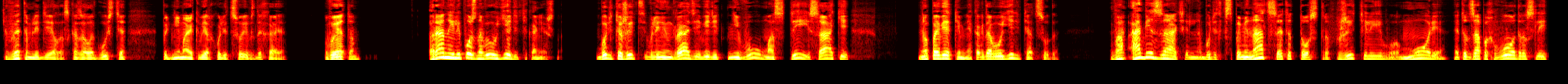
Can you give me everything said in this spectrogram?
— В этом ли дело? — сказала Густя, поднимая кверху лицо и вздыхая. — В этом, Рано или поздно вы уедете, конечно. Будете жить в Ленинграде, видеть Неву, мосты, Исаки. Но поверьте мне, когда вы уедете отсюда, вам обязательно будет вспоминаться этот остров, жители его, море, этот запах водорослей,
